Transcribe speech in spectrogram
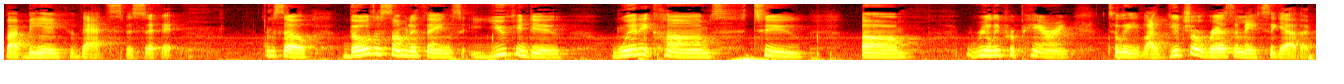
by being that specific. So those are some of the things you can do when it comes to um, really preparing to leave. Like get your resume together.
